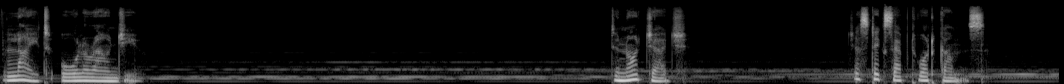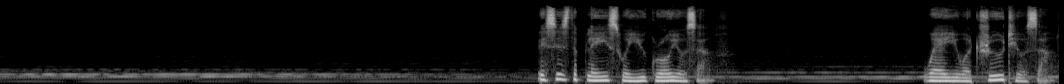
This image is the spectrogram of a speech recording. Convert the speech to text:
the light all around you. Do not judge, just accept what comes. This is the place where you grow yourself, where you are true to yourself,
